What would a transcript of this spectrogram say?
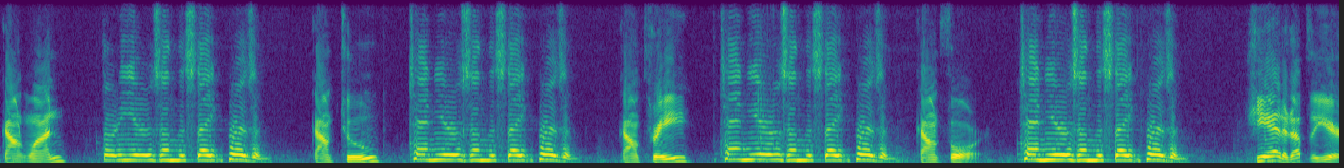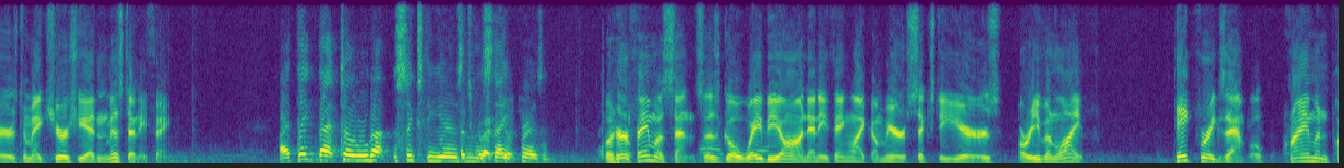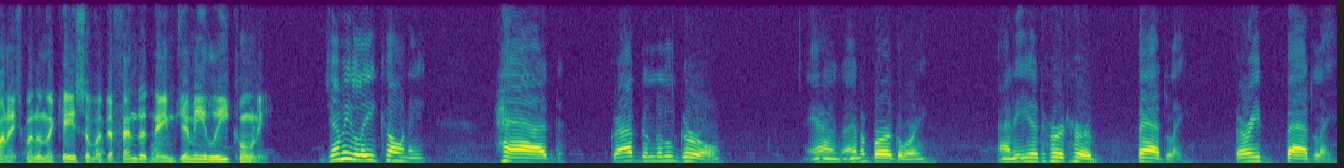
Count one, 30 years in the state prison. count two, 10 years in the state prison. count three, 10 years in the state prison. count four. 10 years in the state prison. She added up the years to make sure she hadn't missed anything. I think that totaled up to 60 years in the state Judge. prison. But her famous sentences go way beyond anything like a mere 60 years or even life. Take, for example, crime and punishment in the case of a defendant named Jimmy Lee Coney. Jimmy Lee Coney had grabbed a little girl and, and a burglary, and he had hurt her badly, very badly.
